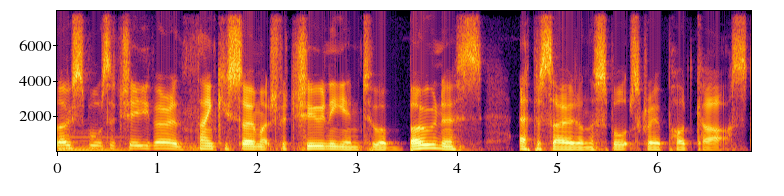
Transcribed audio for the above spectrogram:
Hello, Sports Achiever, and thank you so much for tuning in to a bonus episode on the Sports Career Podcast.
